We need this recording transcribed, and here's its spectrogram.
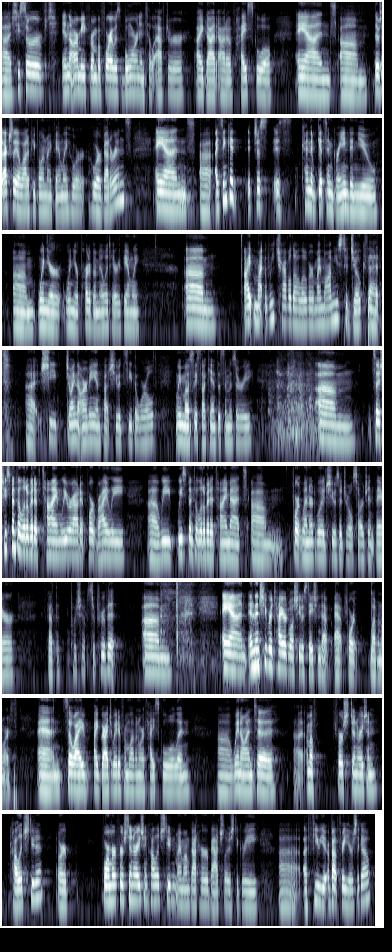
Uh, she served in the Army from before I was born until after I got out of high school and um, there's actually a lot of people in my family who are who are veterans, and uh, I think it it just is kind of gets ingrained in you um, when you're when you're part of a military family. Um, I my, we traveled all over. My mom used to joke that uh, she joined the army and thought she would see the world. We mostly saw Kansas and Missouri. Um, so she spent a little bit of time. We were out at Fort Riley. Uh, we, we spent a little bit of time at um, Fort Leonard Wood. She was a drill sergeant there. I've got the push ups to prove it. Um, and, and then she retired while she was stationed at, at Fort Leavenworth. And so I, I graduated from Leavenworth High School and uh, went on to, uh, I'm a first generation college student, or former first generation college student. My mom got her bachelor's degree uh, a few years, about three years ago.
